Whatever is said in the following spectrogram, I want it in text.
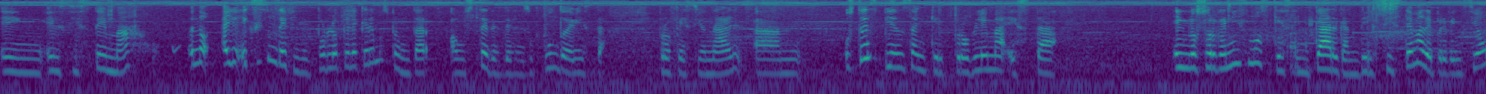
en el sistema. No, existe un déficit, por lo que le queremos preguntar a ustedes desde su punto de vista profesional. ¿Ustedes piensan que el problema está en los organismos que se encargan del sistema de prevención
